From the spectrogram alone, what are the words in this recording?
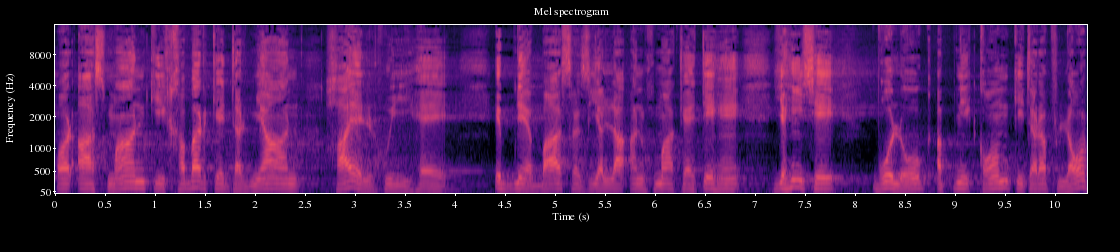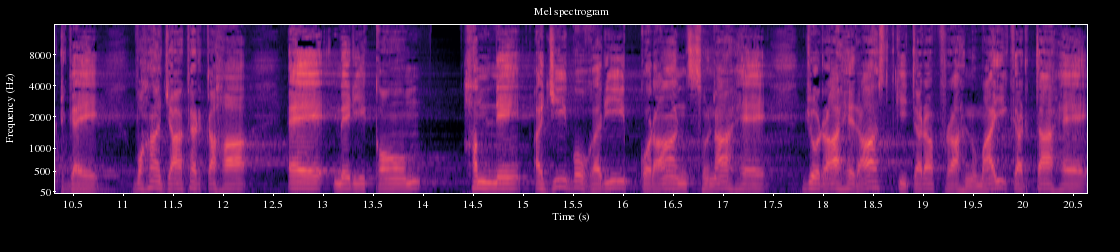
اور آسمان کی خبر کے درمیان حائل ہوئی ہے۔ ابن عباس رضی اللہ عنہما کہتے ہیں، یہیں سے وہ لوگ اپنی قوم کی طرف لوٹ گئے۔ وہاں جا کر کہا، اے میری قوم ہم نے عجیب و غریب قرآن سنا ہے جو راہ راست کی طرف رہنمائی کرتا ہے۔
